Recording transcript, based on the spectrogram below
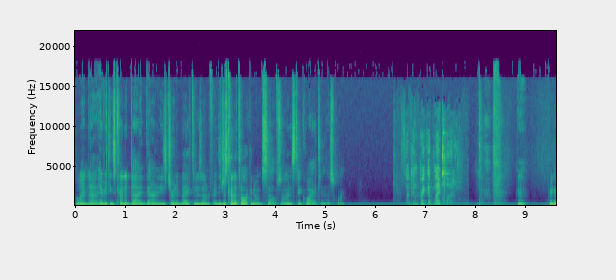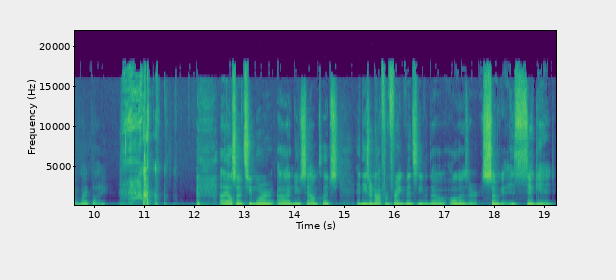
when uh, everything's kind of died down and he's turning back to his own friend. He's just kind of talking to himself. So I'm going to stay quiet through this one. Fucking break up my party. Bring up my potty. I also have two more uh, new sound clips, and these are not from Frank Vincent, even though all those are so good. It's so good.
